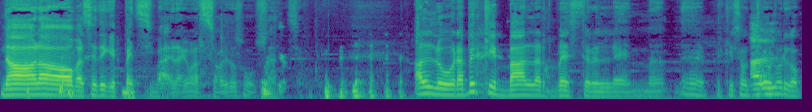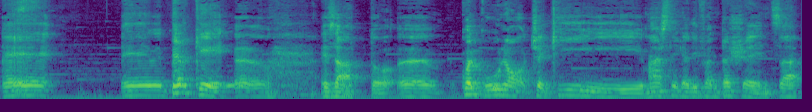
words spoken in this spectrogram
No, no, ma siete che pensi mai, dai, come al solito, su Allora, perché Ballard, Bester e Lem? Eh, perché sono tre autori eh, eh, Perché, eh, esatto, eh, qualcuno, c'è chi mastica di fantascienza,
